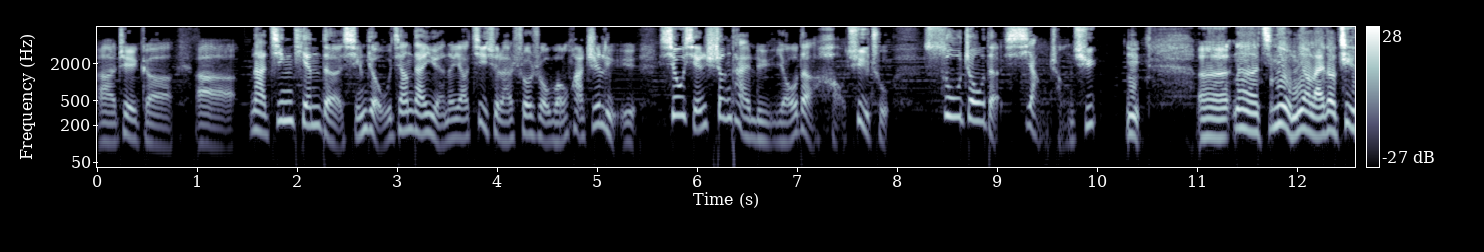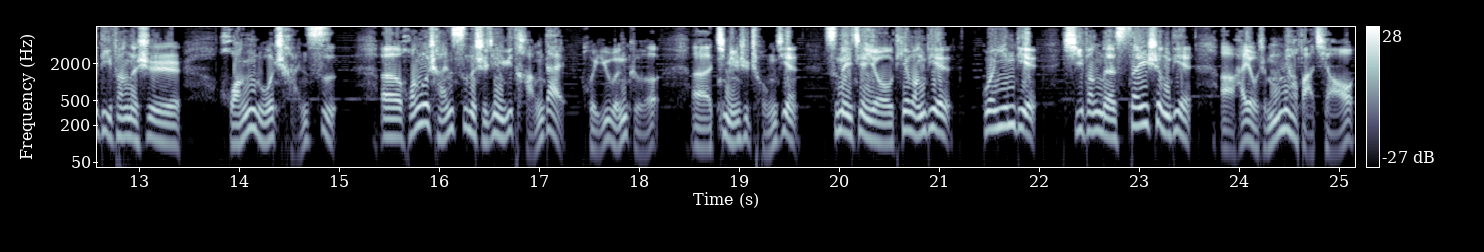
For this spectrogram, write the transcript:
啊，这个呃，那今天的行者无疆单元呢，要继续来说说文化之旅、休闲生态旅游的好去处——苏州的相城区。嗯，呃，那今天我们要来到这个地方呢，是黄罗禅寺。呃，黄罗禅寺呢，始建于唐代，毁于文革。呃，今年是重建，寺内建有天王殿、观音殿、西方的三圣殿啊，还有什么妙法桥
